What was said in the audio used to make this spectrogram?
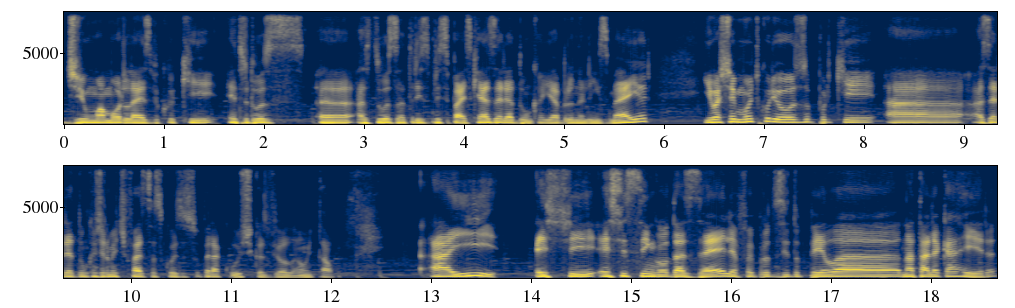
de um amor lésbico que entre duas ah, as duas atrizes principais, que é a Zélia Duncan e a Bruna Linsmeyer. E eu achei muito curioso porque a, a Zélia Duncan geralmente faz essas coisas super acústicas, violão e tal. Aí, este, este single da Zélia foi produzido pela Natália Carreira,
